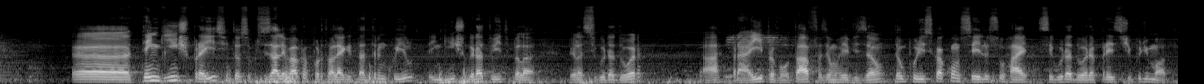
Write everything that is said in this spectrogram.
uh, tem guincho para isso, então se precisar levar para Porto Alegre está tranquilo, tem guincho gratuito pela, pela seguradora tá? para ir, para voltar, fazer uma revisão. Então, por isso que eu aconselho o Suhai seguradora para esse tipo de moto.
